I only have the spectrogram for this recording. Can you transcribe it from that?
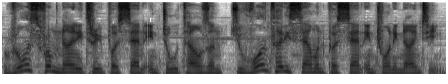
rose from 93% in 2000 to 137% in 2019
